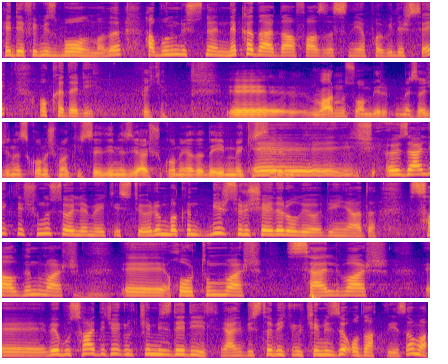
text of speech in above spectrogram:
Hedefimiz bu olmalı. Ha bunun üstüne ne kadar daha fazlasını yapabilirsek o kadar iyi. Peki. Ee, var mı son bir mesajınız, konuşmak istediğiniz ya şu konuya da değinmek isterim. Ee, özellikle şunu söylemek istiyorum. Bakın bir sürü şeyler oluyor dünyada. Salgın var, e, hortum var, sel var. E, ve bu sadece ülkemizde değil. Yani biz tabii ki ülkemizde odaklıyız ama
